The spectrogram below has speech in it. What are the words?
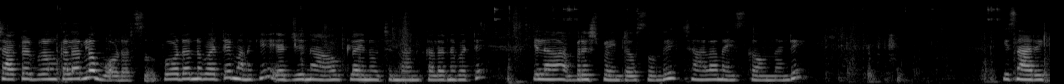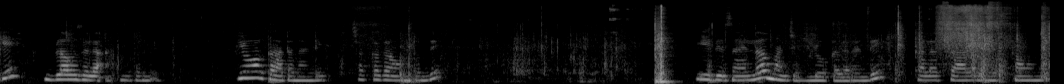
చాక్లెట్ బ్రౌన్ కలర్లో బోర్డర్స్. బోర్డర్ని బట్టి మనకి ఎడ్జిన అవుట్లైన్ వచ్చిన దాని కలర్ని బట్టి ఇలా బ్రష్ పెయింట్ వస్తుంది. చాలా నైస్గా ఉందండి. ఈ శారీకి బ్లౌజ్ ఇలా ఉంటుంది. ప్యూర్ కాటన్ అండి. చక్కగా ఉంటుంది. ఈ డిజైన్లో మంచి బ్లూ కలర్ అండి. కలర్ చాలా నైస్గా ఉంది.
